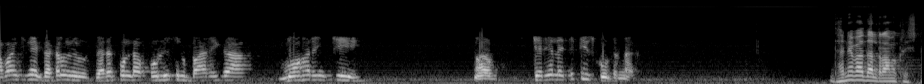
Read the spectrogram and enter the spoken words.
అవాంఛనీయ ఘటనలు జరగకుండా పోలీసులు భారీగా మోహరించి చర్యలు అయితే తీసుకుంటున్నారు. ధన్యవాదాలు రామకృష్ణ.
